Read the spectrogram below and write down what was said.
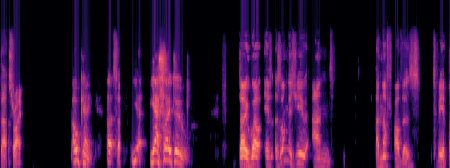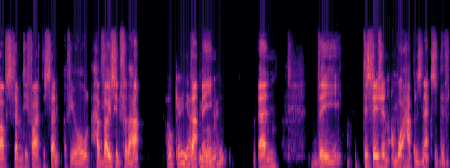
That's right. Okay. Uh, So- yeah. Yes, I do. So, well, if, as long as you and enough others to be above 75% of you all have voted for that, Okay. Yeah. That mean- Okay. then the decision on what happens next is de-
